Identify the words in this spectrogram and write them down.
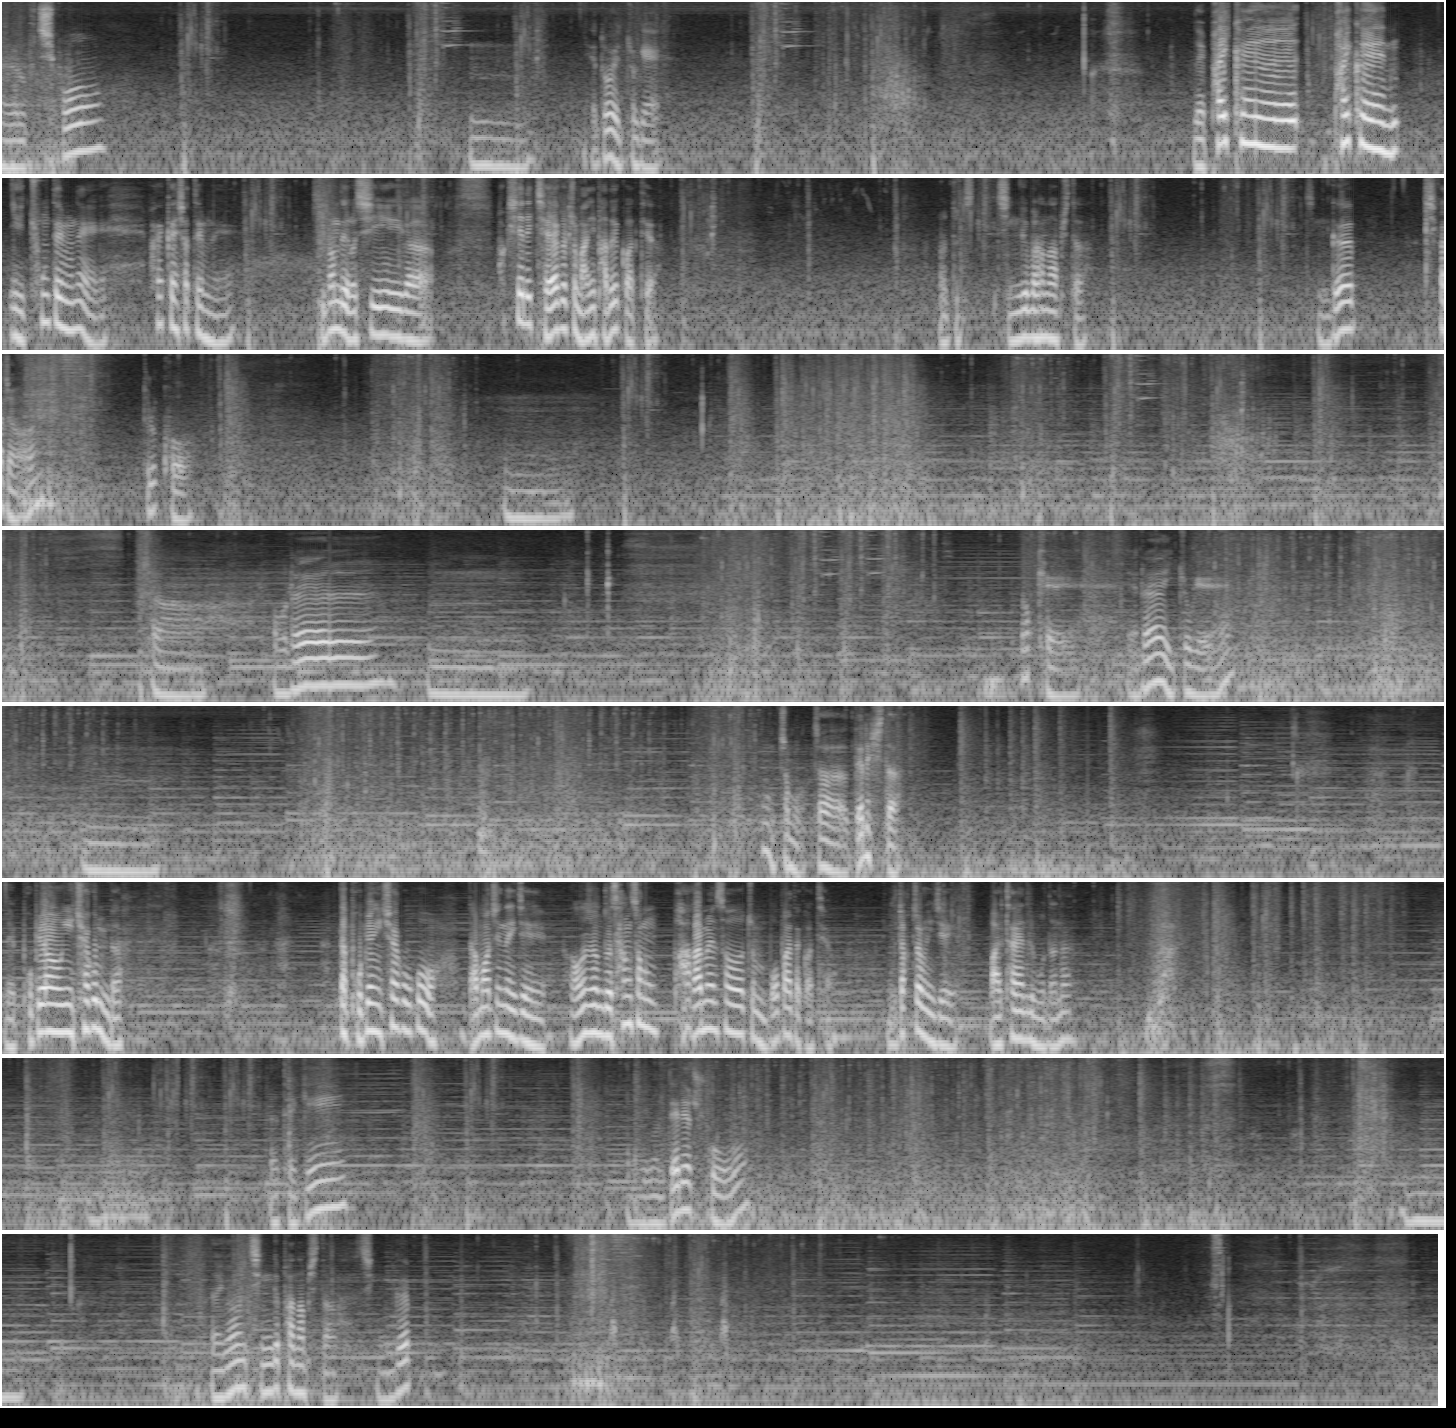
여기로 붙이고. 음 얘도 이쪽에. 네 파이크 파이크엔 이 총 때문에 파이크엔 샷 때문에 기반대 러시가 확실히 제약을 좀 많이 받을 것 같아요 오늘 또 지- 진급을 하나 합시다. 진급 치가전 뚫고. 음. 자, 이거를 음, 이렇게 얘를 이쪽에 음, 음, 좀, 자, 내립시다. 네, 보병이 최고입니다. 일단 보병이 최고고 나머지는 이제 어느 정도 상성 봐가면서 좀 뽑아야 될 것 같아요. 무작정 이제 말타 애들보다는 자, 대기. 자, 이건 때려주고. 음, 자 이건 진급 하나 합시다. 진급.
